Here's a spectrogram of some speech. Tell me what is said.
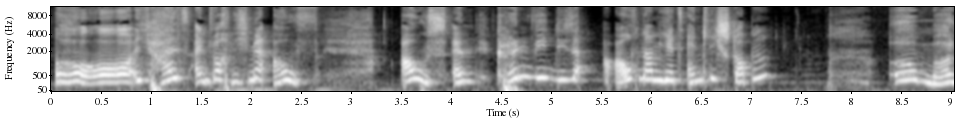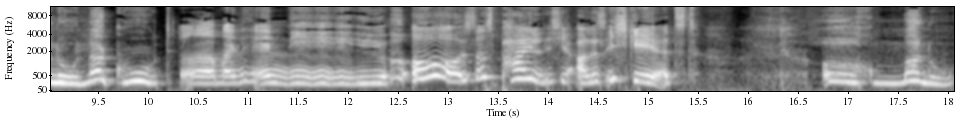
Oh, ich halt's einfach nicht mehr auf. Aus. Ähm, können wir diese Aufnahme jetzt endlich stoppen? Oh Manu, na gut. Oh, mein Handy. Oh, ist das peinlich hier alles. Ich gehe jetzt. Och Manu.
